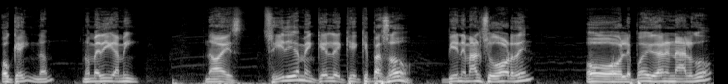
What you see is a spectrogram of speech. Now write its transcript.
ok, no, no me diga a mí. No es, sí, dígame, ¿qué, le- qué, qué pasó? ¿Viene mal su orden? ¿O le puedo ayudar en algo?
